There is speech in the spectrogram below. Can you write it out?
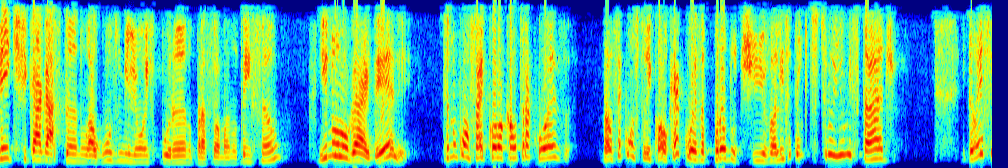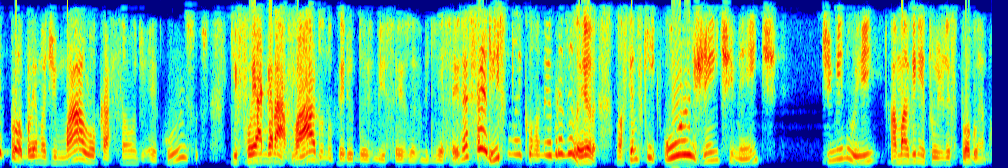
tem que ficar gastando alguns milhões por ano para sua manutenção, e no lugar dele, você não consegue colocar outra coisa. Para você construir qualquer coisa produtiva ali, você tem que destruir o estádio. Então, esse problema de má alocação de recursos, que foi agravado no período 2006-2016, é seríssimo na economia brasileira. Nós temos que urgentemente diminuir a magnitude desse problema.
